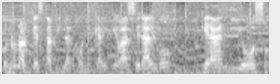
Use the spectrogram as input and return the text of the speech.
con una orquesta filarmónica y que va a ser algo grandioso.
